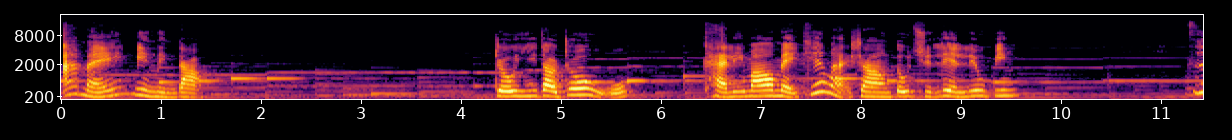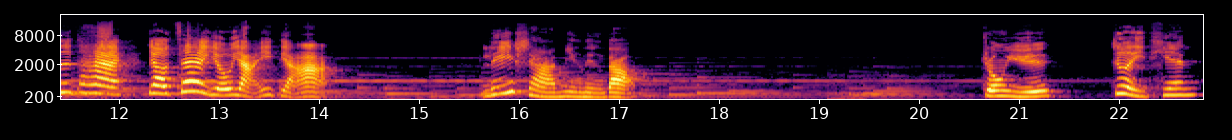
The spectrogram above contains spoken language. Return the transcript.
阿梅命令道：“周一到周五，凯莉猫每天晚上都去练溜冰。”姿态要再优雅一点儿，丽莎命令道。终于，这一天，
